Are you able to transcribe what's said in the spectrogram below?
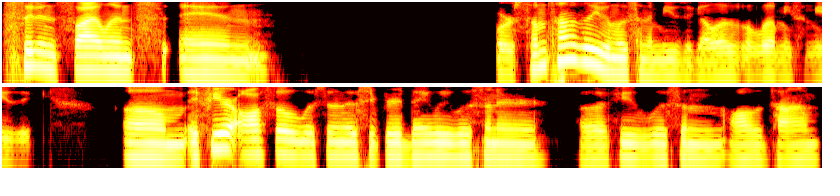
sit in silence and or sometimes I even listen to music. I love, I love me some music. Um, if you're also listening to this, if you're a daily listener, uh, if you listen all the time,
